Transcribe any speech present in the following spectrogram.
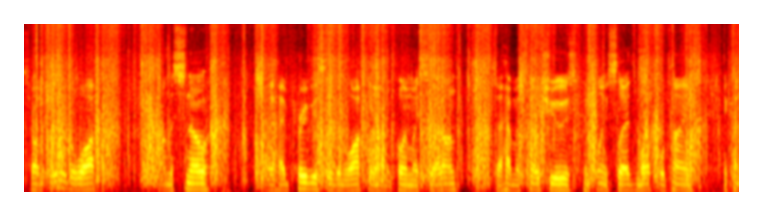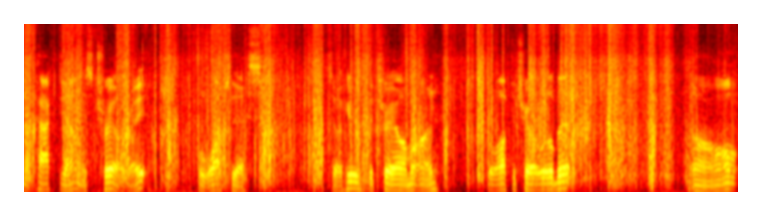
So I'm able to walk on the snow I had previously been walking on and pulling my sled on. So I have my snowshoes and pulling sleds multiple times and kind of packed down this trail, right? But watch this. So here's the trail I'm on. Go off the trail a little bit. Oh.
